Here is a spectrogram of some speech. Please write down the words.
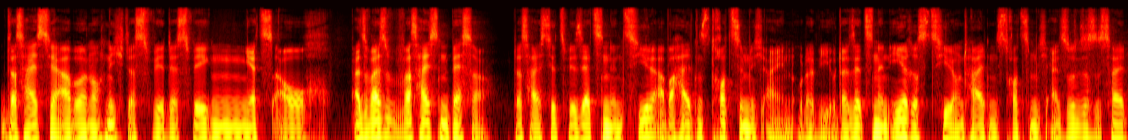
Das heißt ja aber noch nicht, dass wir deswegen jetzt auch, also weißt du, was heißt denn besser? Das heißt jetzt, wir setzen ein Ziel, aber halten es trotzdem nicht ein, oder wie? Oder setzen ein eheres Ziel und halten es trotzdem nicht ein. Also das ist halt,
